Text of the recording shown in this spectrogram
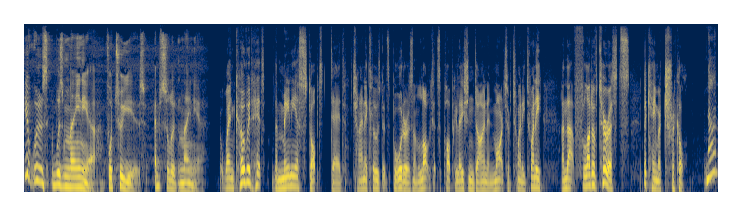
it was it was mania for two years, absolute mania. But when COVID hit, the mania stopped dead. China closed its borders and locked its population down in March of 2020, and that flood of tourists became a trickle. Not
